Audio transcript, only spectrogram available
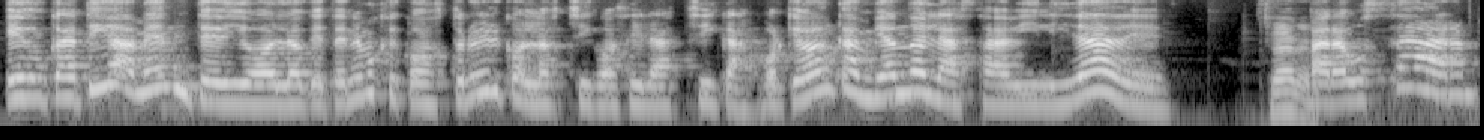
educativamente, digo, lo que tenemos que construir con los chicos y las chicas, porque van cambiando las habilidades. Para usar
